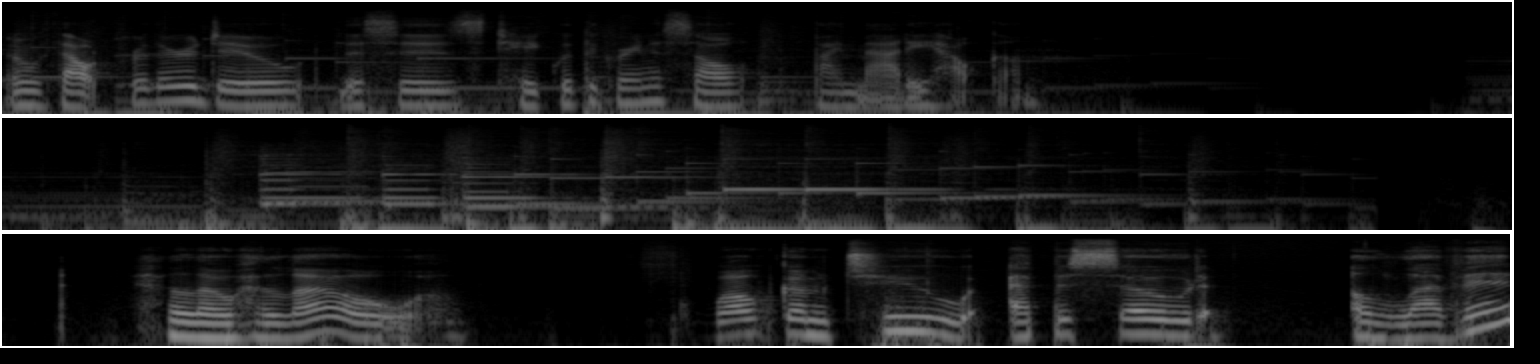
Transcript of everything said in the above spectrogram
And without further ado, this is Take with a Grain of Salt by Maddie Halcomb. Hello, hello. Welcome to episode 11.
